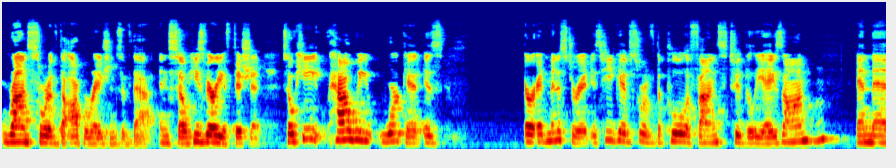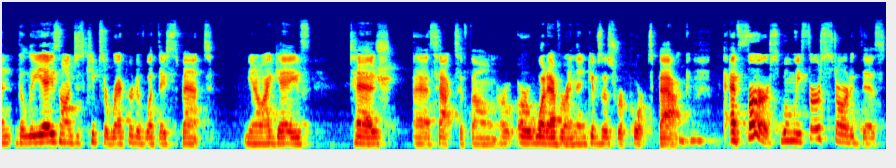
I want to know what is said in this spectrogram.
runs sort of the operations of that. And so he's very efficient. So he, how we work it is, or administer it, is he gives sort of the pool of funds to the liaison. Mm-hmm. And then the liaison just keeps a record of what they spent. You know, I gave Tej a saxophone or, or whatever, and then gives us reports back. Mm-hmm. At first, when we first started this,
